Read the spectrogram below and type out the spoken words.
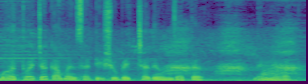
महत्त्वाच्या कामांसाठी शुभेच्छा देऊन जातं. धन्यवाद.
